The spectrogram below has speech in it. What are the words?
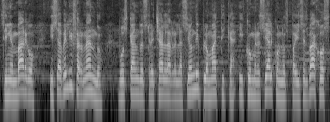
Sin embargo, Isabel y Fernando, buscando estrechar la relación diplomática y comercial con los Países Bajos,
